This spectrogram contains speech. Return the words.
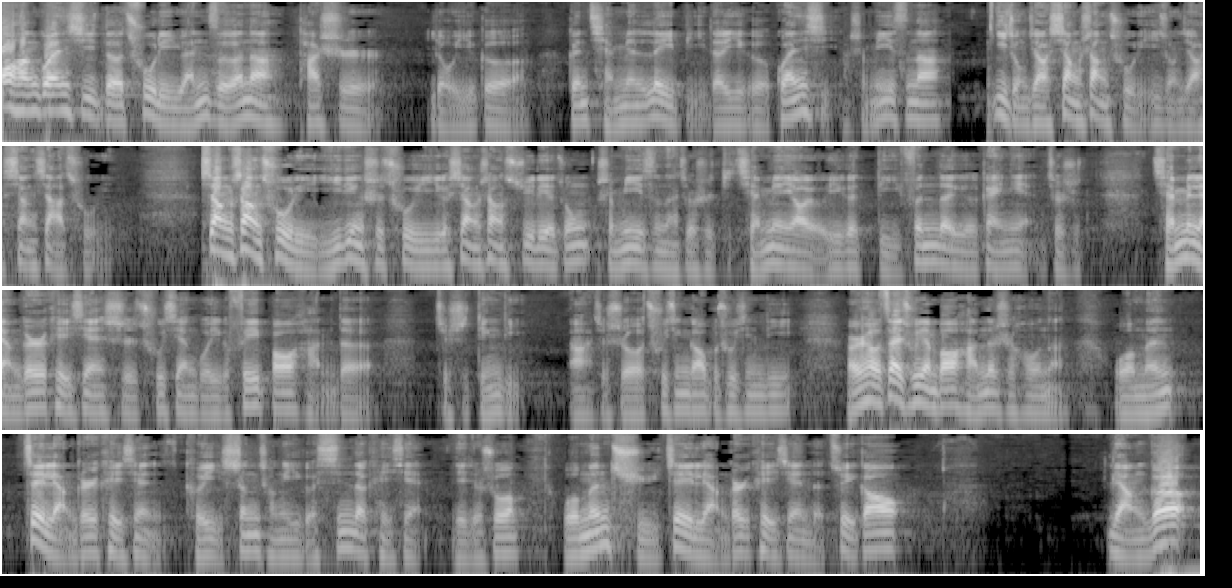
包含关系的处理原则呢，它是有一个跟前面类比的一个关系，什么意思呢？一种叫向上处理，一种叫向下处理。向上处理一定是处于一个向上序列中，什么意思呢？就是前面要有一个底分的一个概念，就是前面两根 K 线是出现过一个非包含的，就是顶底啊，就是说出新高不出新低，而后再出现包含的时候呢，我们这两根 K 线可以生成一个新的 K 线，也就是说，我们取这两根 K 线的最高两个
